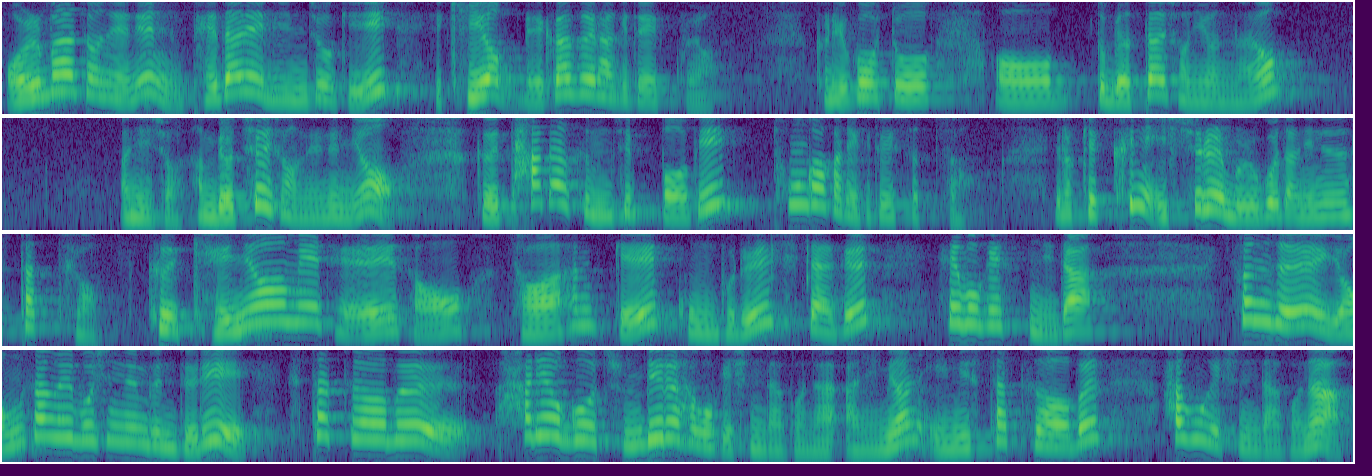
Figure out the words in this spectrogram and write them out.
얼마 전에는 배달의 민족이 기업 매각을 하기도 했고요. 그리고 또, 어, 또 몇 달 전이었나요? 아니죠. 한 며칠 전에는요, 그 타다 금지법이 통과가 되기도 했었죠. 이렇게 큰 이슈를 몰고 다니는 스타트업, 그 개념에 대해서 저와 함께 공부를 시작을 해보겠습니다. 현재 영상을 보시는 분들이 스타트업을 하려고 준비를 하고 계신다거나 아니면 이미 스타트업을 하고 계신다거나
